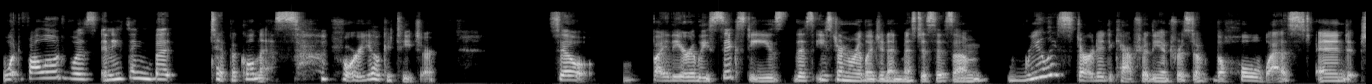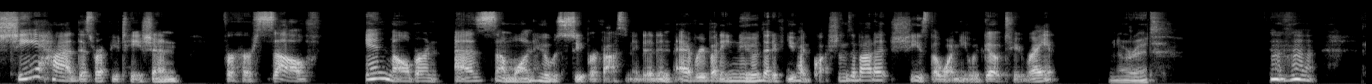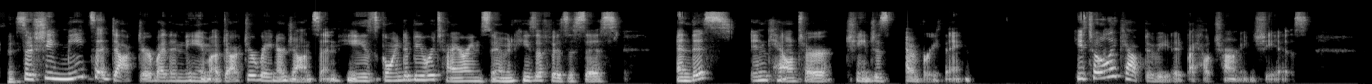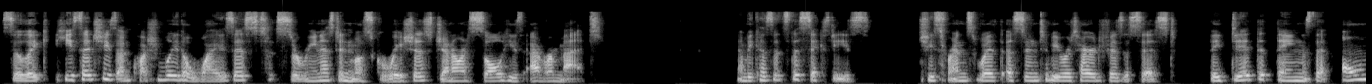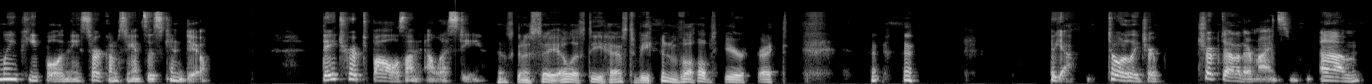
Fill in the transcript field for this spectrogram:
what followed was anything but typicalness for a yoga teacher. So by the early 60s, this Eastern religion and mysticism really started to capture the interest of the whole West. And she had this reputation for herself in Melbourne as someone who was super fascinated. And everybody knew that if you had questions about it, she's the one you would go to, right? All right. so she meets a doctor by the name of Dr. Raynor Johnson. He's going to be retiring soon. He's a physicist. And this encounter changes everything. He's totally captivated by how charming she is. So, like, he said she's unquestionably the wisest, serenest, and most gracious, generous soul he's ever met. And because it's the 60s, she's friends with a soon to be retired physicist. They did the things that only people in these circumstances can do. They tripped balls on LSD. I was going to say LSD has to be involved here, right? Yeah, totally tripped tripped out of their minds. Um,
